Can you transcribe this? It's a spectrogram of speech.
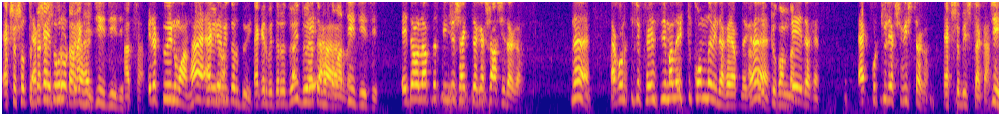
একশো সত্তর টাকা পুরোটা হ্যাঁ, জি জি জি। আচ্ছা। এটা টু ইন ওয়ান হ্যাঁ একের one। দুই। একের ভিতরে দুই দুই হাতে হ্যাঁ, জি জি জি। এটা হলো আপনার তিনশো ষাট টাকা একশো আশি টাকা। হ্যাঁ এখন কিছু ফেন্সি মালে একটু কম দামি দেখাই আপনাকে আচ্ছা, হ্যাঁ? একটু কম দামি। এই দেখেন এক ফুট চুরি একশো বিশ টাকা। একশো বিশ টাকা। জি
